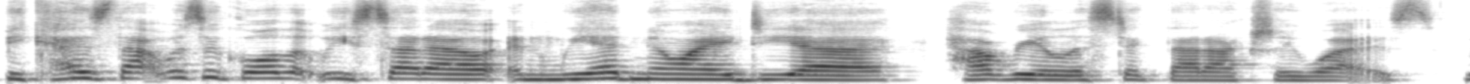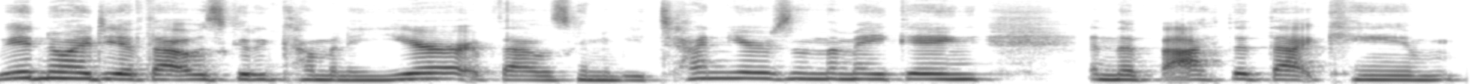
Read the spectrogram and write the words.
because that was a goal that we set out and we had no idea how realistic that actually was. We had no idea if that was going to come in a year, if that was going to be 10 years in the making. And the fact that that came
